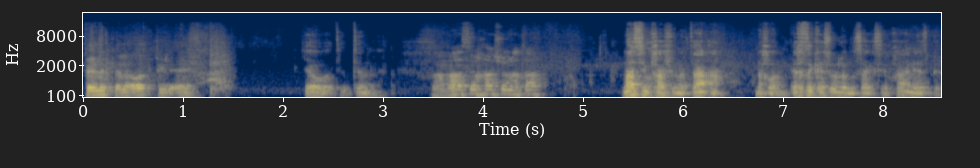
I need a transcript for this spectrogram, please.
פלא פלאות פלאי. יואו, אתה לי. מה השמחה שהוא נטע? מה השמחה שהוא נטע? אה, נכון. איך זה קשור למושג שמחה? אני אסביר.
